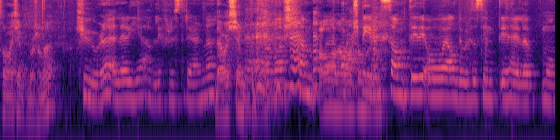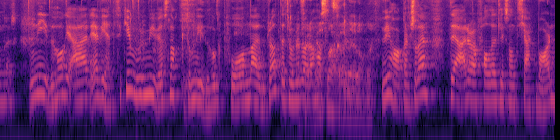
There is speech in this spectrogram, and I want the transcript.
som var kjempemorsomme. Kule eller jævlig frustrerende. Det var kjempegøy. Det var kjempeartig, men samtidig Å, jeg har aldri vært så sint i hele måneden her. Nidhogg er Jeg vet ikke hvor mye vi har snakket om Nidhogg på Nerdeprat. Jeg tror vi Jeg bare har har en hatt del om det. Vi har kanskje det. Det er i hvert fall et litt sånt kjært barn,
